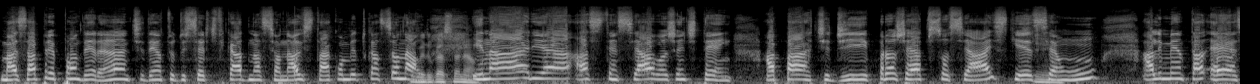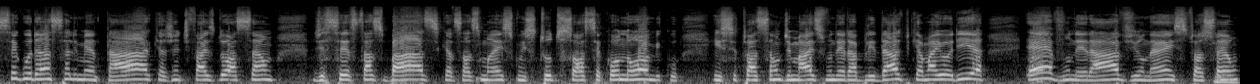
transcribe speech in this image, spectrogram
Mas a preponderante dentro do certificado nacional está como educacional. Como educacional. E na área assistencial a gente tem a parte de projetos sociais, que esse Sim. é um, alimenta é, segurança alimentar, que a gente faz doação de cestas básicas às mães com estudo socioeconômico em situação de mais vulnerabilidade, porque a maioria é vulnerável, né, em situação,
